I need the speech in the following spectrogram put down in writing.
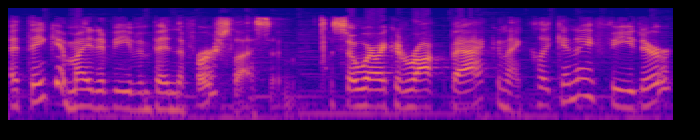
I think it might have even been the first lesson. So where I could rock back and I click and I feed her.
